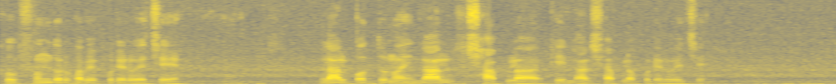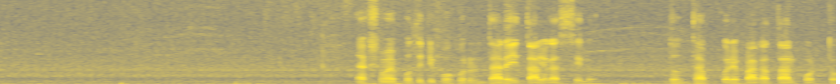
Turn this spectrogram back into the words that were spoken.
খুব সুন্দরভাবে ফুটে রয়েছে। লাল পদ্ম নয়, লাল শাপলা আর কি, লাল শাপলা ফুটে রয়েছে। একসময় প্রতিটি পুকুরের ধারেই তাল গাছ ছিল। ধূপধাপ করে পাকা তাল পড়তো।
